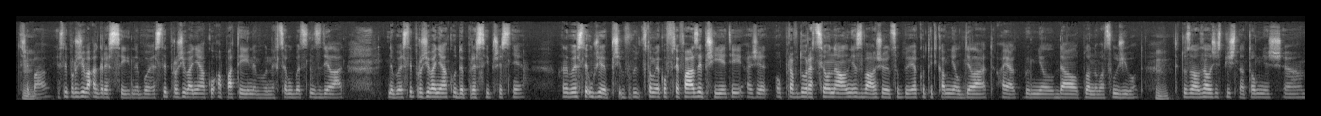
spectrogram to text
Třeba, hmm. jestli prožívá agresi, nebo jestli prožívá nějakou apatii, nebo nechce vůbec nic dělat, nebo jestli prožívá nějakou depresi přesně nebo jestli už je v tom jako v té fázi přijetí a že opravdu racionálně zvážuje, co by jako teďka měl dělat a jak by měl dál plánovat svůj život. Hmm. Tak to záleží spíš na tom, než, eh,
